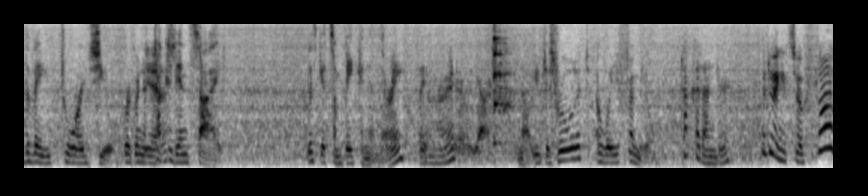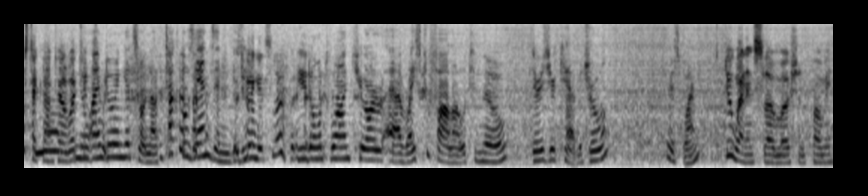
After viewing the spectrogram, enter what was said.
the vein towards you. We're going to tuck it inside. Let's get some bacon in there, eh? There, All right. There we are. Now you just roll it away from you. Tuck it under. You're doing it so fast, I can't tell what no, you're doing. No, I'm doing. it slow. Now tuck those ends in. You're you doing don't- it slow. You don't want your uh, rice to fall out. No. There's your cabbage roll. There's one. Do one in slow motion for me.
